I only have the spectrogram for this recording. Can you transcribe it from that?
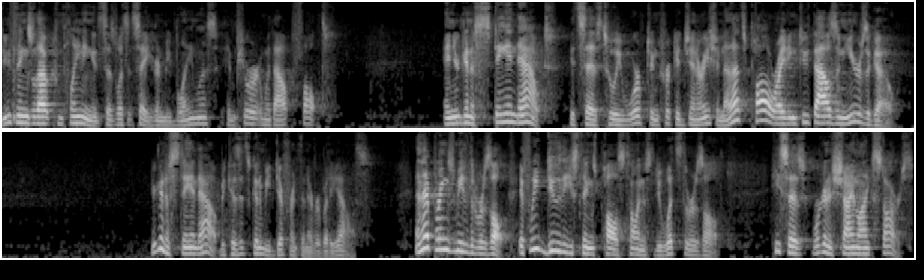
Do things without complaining. It says, what's it say? You're going to be blameless and pure and without fault. And you're going to stand out, it says, to a warped and crooked generation. Now, that's Paul writing 2,000 years ago. You're going to stand out because it's going to be different than everybody else. And that brings me to the result. If we do these things Paul's telling us to do, what's the result? He says, we're going to shine like stars.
